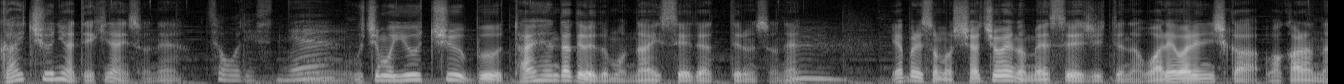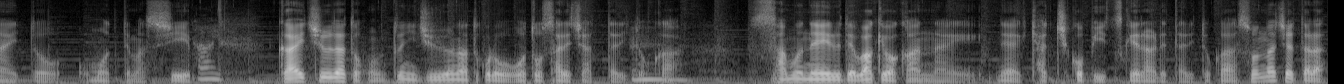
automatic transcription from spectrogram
外注にはできないんですよね、そうですうねん。うちも YouTube 大変だけれども内製でやってるんですよね、うん。やっぱりその社長へのメッセージっていうのは我々にしかわからないと思ってますしはい。外注だと本当に重要なところを落とされちゃったりとか、サムネイルでわけわかんない、ね、キャッチコピーつけられたりとかそうなっちゃったら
